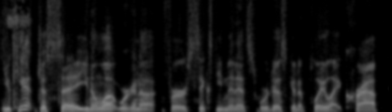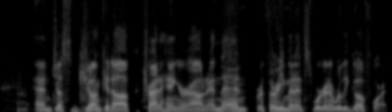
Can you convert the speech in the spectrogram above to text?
you can't just say, you know what, we're gonna for 60 minutes, we're just gonna play like crap and just junk it up, try to hang around, and then for 30 minutes, we're gonna really go for it.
